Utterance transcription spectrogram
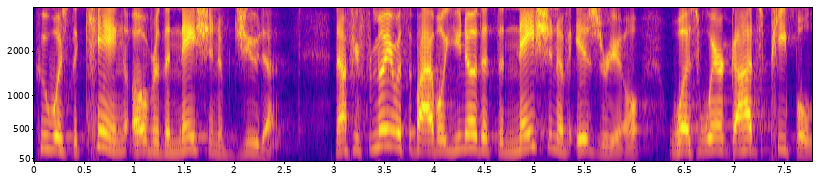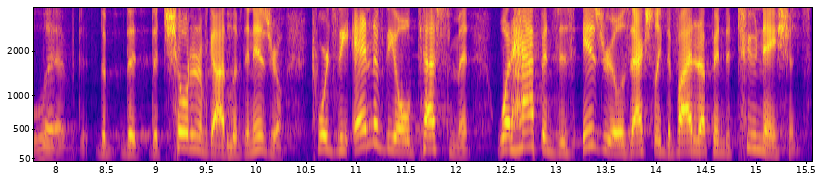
who was the king over the nation of Judah. Now, if you're familiar with the Bible, you know that the nation of Israel was where God's people lived. The, the, the, children of God lived in Israel. Towards the end of the Old Testament, what happens is Israel is actually divided up into two nations.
